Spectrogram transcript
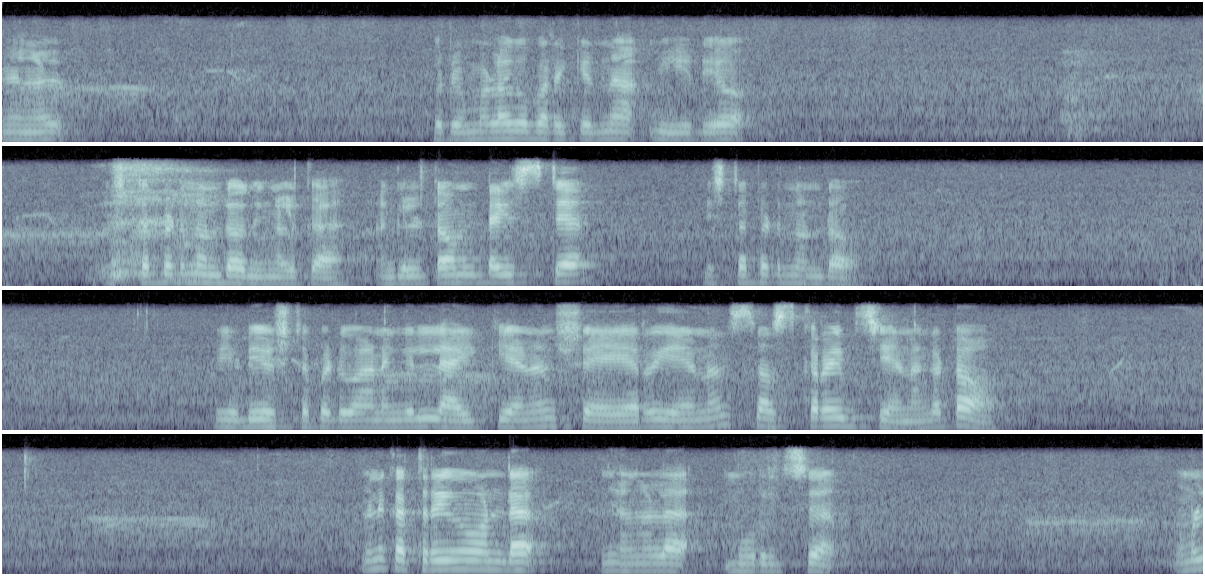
ഞങ്ങൾ കുരുമുളക് പറിക്കുന്ന വീഡിയോ ഇഷ്ടപ്പെടുന്നുണ്ടോ നിങ്ങൾക്ക്? അങ്കിൾ ടോം ടേസ്റ്റ് ഇഷ്ടപ്പെടുന്നുണ്ടോ? വീഡിയോ ഇഷ്ടപ്പെടുവാണെങ്കിൽ ലൈക്ക് ചെയ്യണം ഷെയർ ചെയ്യണം സബ്സ്ക്രൈബ് ചെയ്യണം കേട്ടോ. അങ്ങനെ കത്രിക കൊണ്ട് ഞങ്ങൾ മുറിച്ച് നമ്മൾ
